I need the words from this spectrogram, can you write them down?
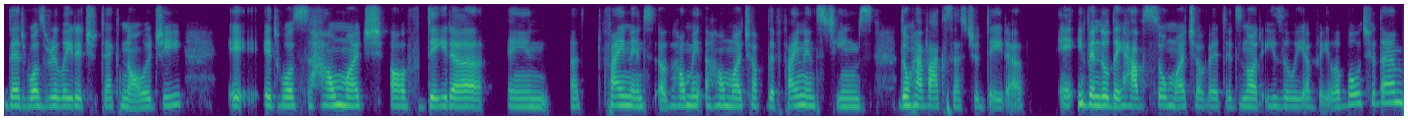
that was related to technology. It, it was how much of data and uh, finance of how, how much of the finance teams don't have access to data even though they have so much of it it's not easily available to them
